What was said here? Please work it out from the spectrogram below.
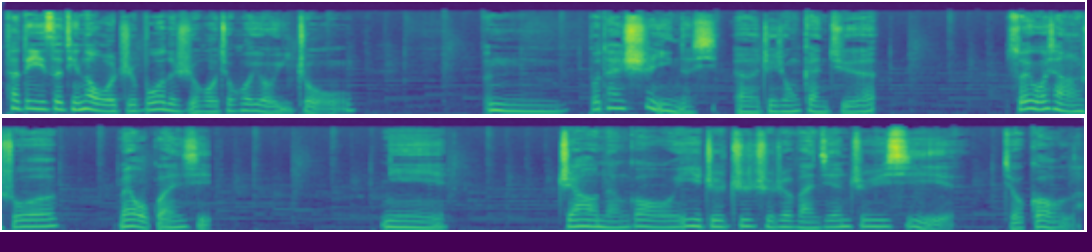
他第一次听到我直播的时候，就会有一种，嗯，不太适应的呃这种感觉，所以我想说，没有关系，你只要能够一直支持着晚间治愈系就够了。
